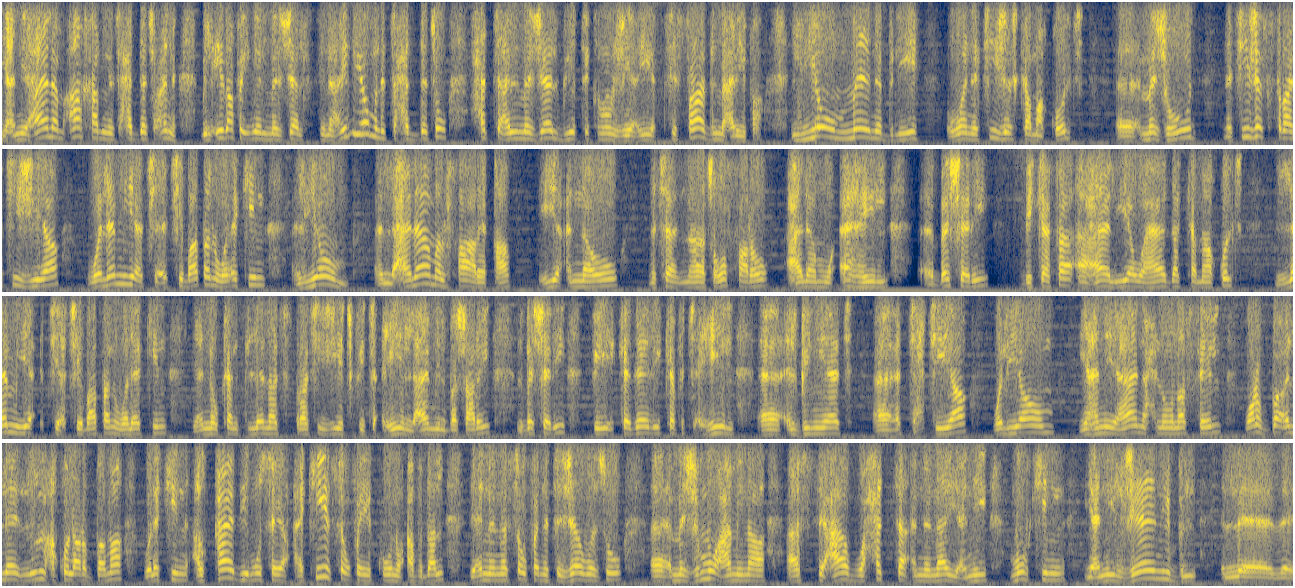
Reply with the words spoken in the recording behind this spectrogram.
يعني عالم آخر نتحدث عنه بالإضافة إلى المجال الصناعي. اليوم نتحدث حتى عن المجال البيوتكنولوجيا اي اقتصاد المعرفة. اليوم ما نبنيه هو نتيجة كما قلت آه، مجهود نتيجة استراتيجية ولم يأتي اعتباطا ولكن اليوم العلامة الفارقة هي أنه نتوفر على مؤهل بشري بكفاءة عالية وهذا كما قلت لم يأتي اعتباطا ولكن لأنه كانت لنا استراتيجية في تأهيل العامل البشري البشري في كذلك في تأهيل آه، البنيات آه، التحتية. واليوم يعني ها نحن نصل وربما لن أقول ربما ولكن القادم أكيد سوف يكون أفضل لأننا سوف نتجاوز آه، مجموعة من الصعاب وحتى أننا يعني ممكن يعني الجانب ال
